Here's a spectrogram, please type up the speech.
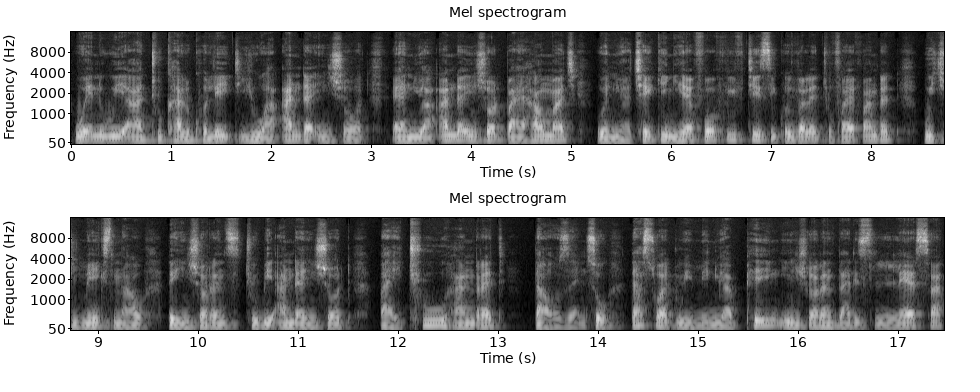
when we are to calculate, you are underinsured and you are underinsured by how much when you are checking here 450 is equivalent to 500, which makes now the insurance to be underinsured by 200 thousand. So that's what we mean. You are paying insurance that is lesser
